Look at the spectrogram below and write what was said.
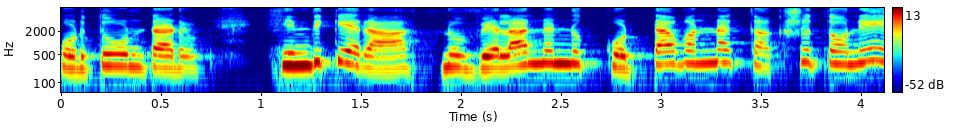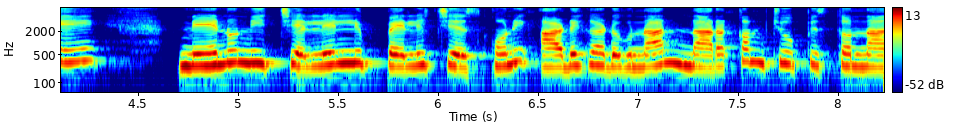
కొడుతూ ఉంటాడు. హిందికేరా నువ్వెలా నన్ను కొట్టావన్న కక్షతోనే నేను నీ చెల్లెల్ని పెళ్ళి చేసుకొని అడుగడుగునా నరకం చూపిస్తున్నాను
